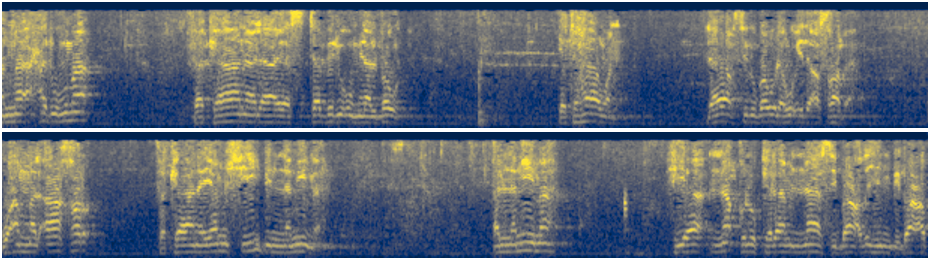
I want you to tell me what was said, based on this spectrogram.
أما أحدهما فكان لا يستبرئ من البول يتهاون لا يغسل بوله إذا أصابه. وأما الآخر فكان يمشي بالنميمة. النميمة هي نقل كلام الناس بعضهم ببعض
